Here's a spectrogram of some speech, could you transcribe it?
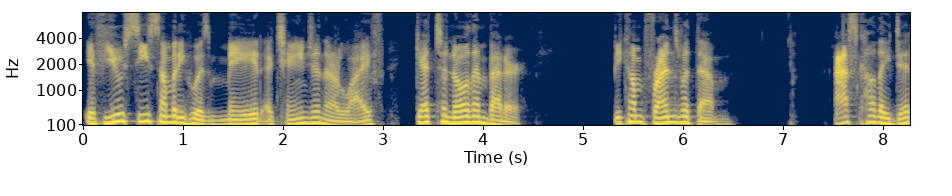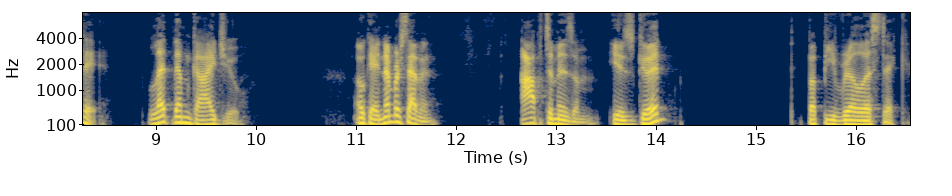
If you see somebody who has made a change in their life, get to know them better. Become friends with them. Ask how they did it. Let them guide you. Okay, number seven optimism is good, but be realistic.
